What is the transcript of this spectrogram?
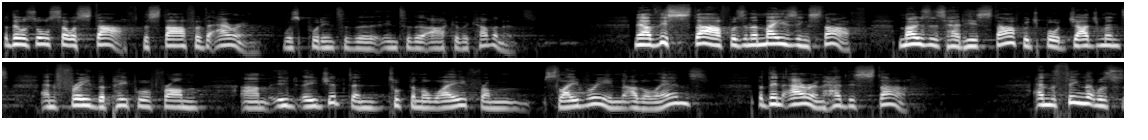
But there was also a staff. The staff of Aaron was put into the, into the Ark of the Covenant. Now, this staff was an amazing staff. Moses had his staff, which brought judgment and freed the people from um, Egypt and took them away from slavery in other lands. But then Aaron had this staff. And the thing that was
